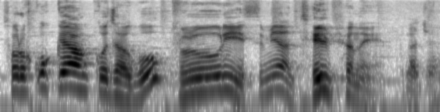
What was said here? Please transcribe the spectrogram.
서로 꼭 껴안고 자고 둘이 있으면 제일 편해. 맞아요.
